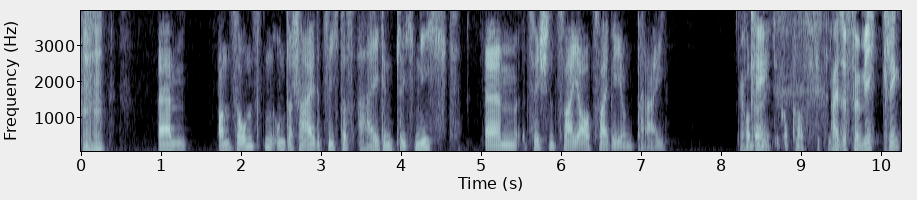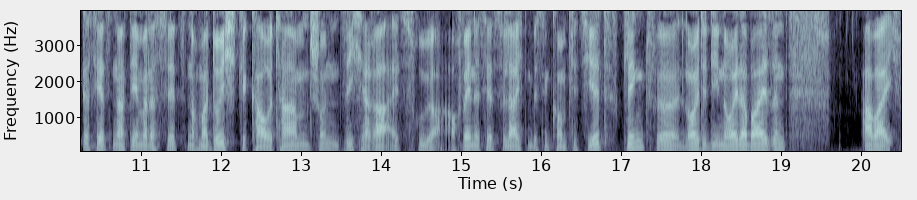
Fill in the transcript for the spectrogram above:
Mhm. Ähm, ansonsten unterscheidet sich das eigentlich nicht ähm, zwischen 2a, 2b und 3 von okay. Also für mich klingt das jetzt, nachdem wir das jetzt nochmal durchgekaut haben, schon sicherer als früher. Auch wenn es jetzt vielleicht ein bisschen kompliziert klingt für Leute, die neu dabei sind. Aber ich,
